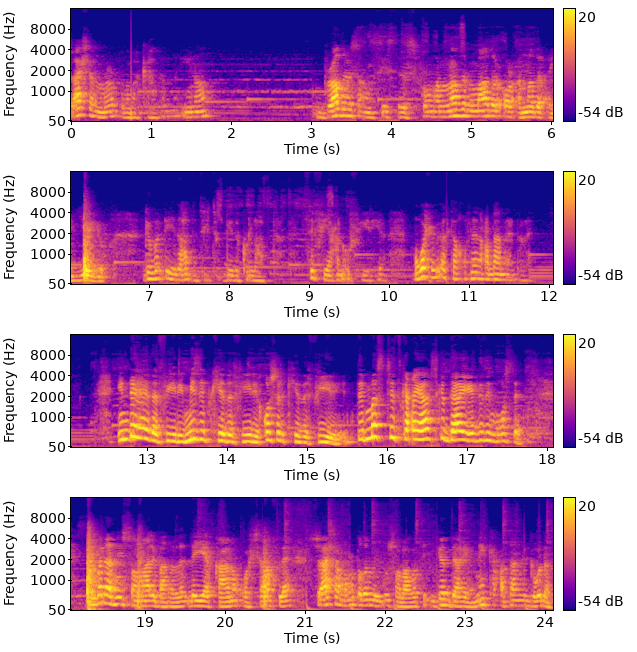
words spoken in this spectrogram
su'aashaan marar badan baa ka hadalna you know? Brothers and sisters from another mother or another ayeeyo gabadheeda hadda tiktokeeda ku laabta si fiican u fiiriya ma waxay u egtaa qof nin cadaan ay dhalay indhaheeda fiiri midabkeeda fiiri qosalkeeda fiiri de masjidka ciyaar iska daaya edadin hoste gabadhaa nin soomaali baa la yaqaano oo sharaf leh su'aashaa marar badan bay igu soo laabatay iga daaya ninka cadaanka gabadhan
